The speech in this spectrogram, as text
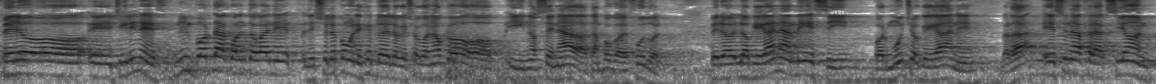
Pero, eh, chiquilines, no importa cuánto gane, yo le pongo un ejemplo de lo que yo conozco y no sé nada tampoco de fútbol, pero lo que gana Messi, por mucho que gane, ¿verdad? Es una fracción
